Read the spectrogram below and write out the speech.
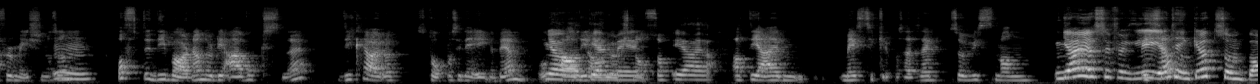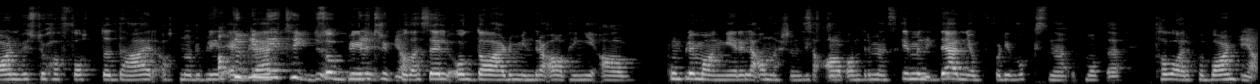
affirmation og sånn. Mm. Ofte de barna, når de er voksne, de klarer å stå på sine egne ben og ta de de avgjørelsene også. ja, ja. At de er mer sikre på seg selv. Så hvis man Ja, ja, selvfølgelig. Jeg tenker at som barn, hvis du har fått det der, at når du blir At du blir eldre, mer trygg. du- så blir du trygg trygg ja. på deg selv, og da er du mindre avhengig av komplimenter eller anerkjennelse Riktig. av andre mennesker. Men Riktig. det er en jobb for de voksne å på en måte ta vare på barn. Ja.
